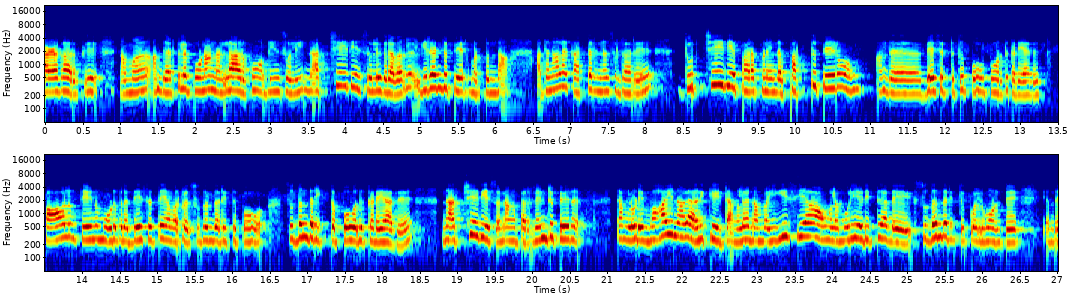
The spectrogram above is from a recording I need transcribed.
அழகாக இருக்குது நம்ம அந்த இடத்துல போனால் நல்லா இருக்கும் அப்படின்னு சொல்லி நற்செய்தியை சொல்லுகிறவர்கள் இரண்டு பேர் மட்டும்தான். அதனால் கர்த்தர் என்ன சொல்கிறாரு துர்ச்செய்தியை பரப்பின இந்த பத்து பேரும் அந்த தேசத்துக்கு போக போகிறது கிடையாது. பாலும் தேனும் ஓடுகிற தேசத்தை அவர்கள் சுதந்திரித்து போ சுதந்திரிக்க போவது கிடையாது. நற்செய்தியை சொன்னாங்க பாரு ரெண்டு பேர். தங்களுடைய வாயினால் அறிக்கையிட்டாங்களே நம்ம ஈஸியாக அவங்கள முறியடித்து அதை சுதந்திரித்து கொள்வோன்ட்டு அந்த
